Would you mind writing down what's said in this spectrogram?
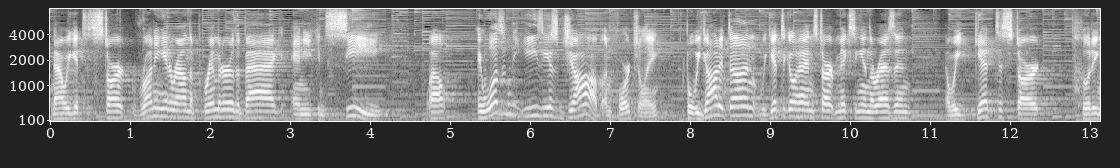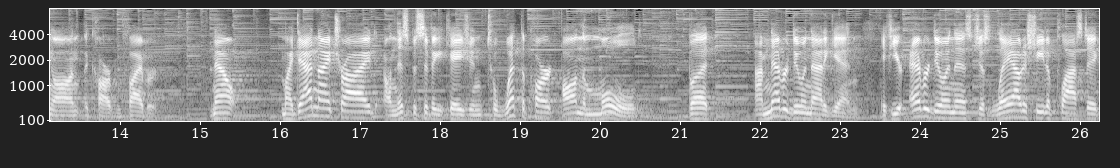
Now we get to start running it around the perimeter of the bag, and you can see, well, it wasn't the easiest job, unfortunately, but we got it done. We get to go ahead and start mixing in the resin, and we get to start putting on the carbon fiber. Now, my dad and I tried on this specific occasion to wet the part on the mold, but I'm never doing that again. If you're ever doing this, just lay out a sheet of plastic,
